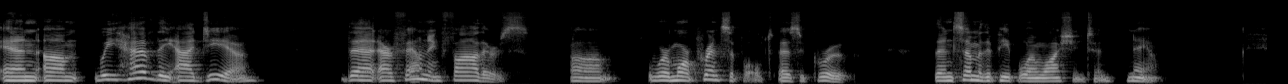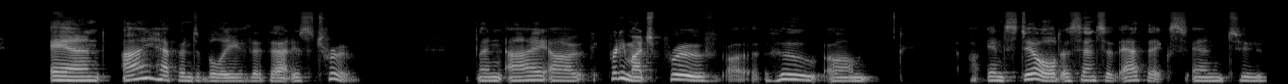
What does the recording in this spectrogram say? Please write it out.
And um, we have the idea that our founding fathers um, were more principled as a group than some of the people in Washington now. And I happen to believe that that is true. And I uh, pretty much prove uh, who um, instilled a sense of ethics into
